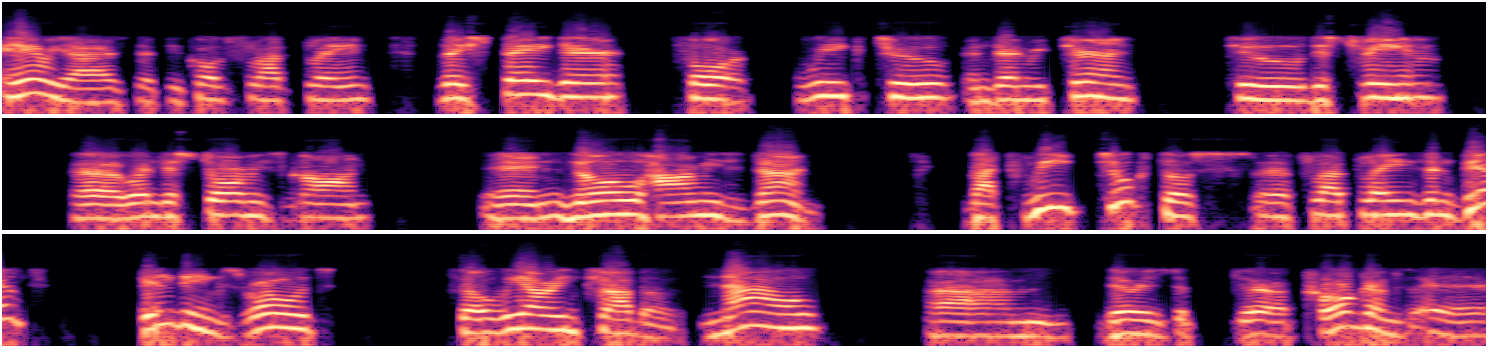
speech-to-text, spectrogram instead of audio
areas that we call floodplain. They stay there for week, two, and then return to the stream uh, when the storm is gone, and no harm is done. But we took those uh, floodplains and built buildings, roads, so we are in trouble. Now um, there is a, there are programs uh,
